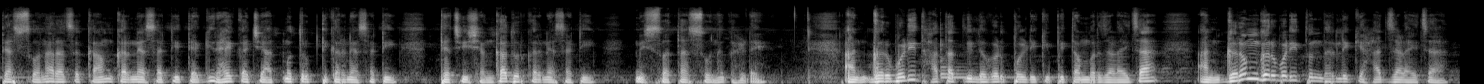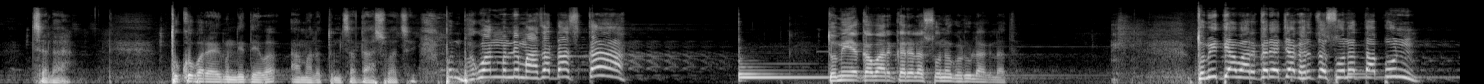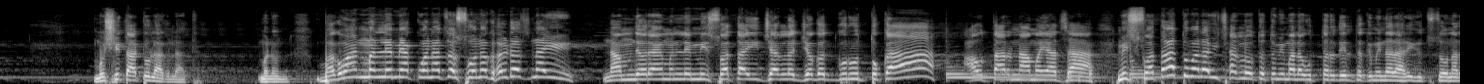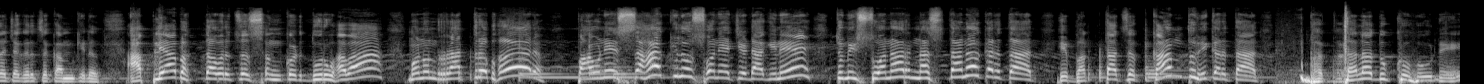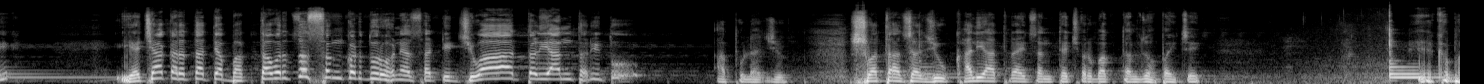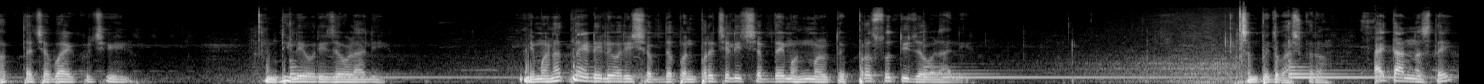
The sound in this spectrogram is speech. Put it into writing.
त्या सोनाराचं काम करण्यासाठी त्या गिऱ्हाईकाची आत्मतृप्ती करण्यासाठी त्याची शंका दूर करण्यासाठी मी स्वतः सोनं घडे आणि गडबडीत हातातली लगड पडली की पितांबर जळायचा आणि गरम गडबडीतून धरली की हात जळायचा. चला. तुकोबाराय म्हणले देवा आम्हाला तुमचा दास वाचे पण भगवान म्हणले माझा दास का? तुम्ही एका वारकऱ्याला सोनं घडू लागलात. तुम्ही त्या वारकऱ्याच्या घरचं सोनं तापून मुशीत आटू लागलात. म्हणून भगवान म्हणले मी कोणाचं सोनं घडच नाही. नामदेवराय म्हणले मी स्वतः विचारलं जगद्गुरु तुका अवतार नामयाचा मी स्वतः तुम्हाला विचारलं होतं तुम्ही मला उत्तर दिलं तर मी नरहरी सोनाराच्या घरचं काम केलं. आपल्या भक्तावरचं संकट दूर व्हावा. म्हणून रात्रभर पावणे सहा किलो सोन्याचे दागिने तुम्ही सोनार नसताना करतात. हे भक्ताचं काम तुम्ही करतात. भक्ताला दुःख होऊ नये. याच्याकरता त्या भक्तावरचं संकट दूर होण्यासाठी जीवातळी अंतरी तू आपुला जीव. स्वतःचा जीव खाली आथरायचा आणि त्याच्यावर भक्ताला झोपायचे. एका भक्ताच्या बायकोची डिलेवरी जवळ आली. मी म्हणत नाही डिलिव्हरी शब्द पण प्रचलित शब्द आहे म्हणून म्हणतोय प्रसूती जवळ आली. संपित भास्कर काय ताण नसतंय?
